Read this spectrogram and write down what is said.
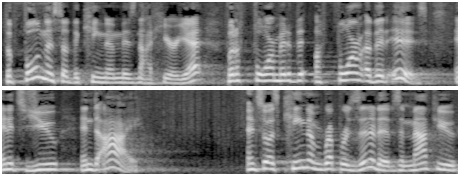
The fullness of the kingdom is not here yet, but a form of it, a form of it is, and it's you and I. And so, as kingdom representatives in Matthew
